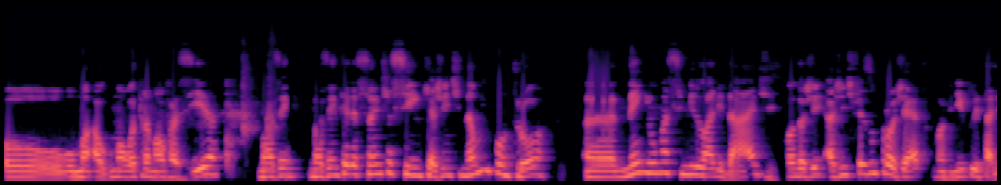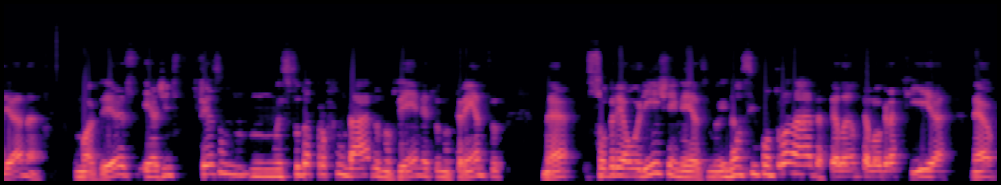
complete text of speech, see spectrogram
ou uma, alguma outra malvasia, mas é, mas é interessante assim que a gente não encontrou uh, nenhuma similaridade. Quando a gente, a gente, fez um projeto com uma vinícola italiana uma vez e a gente fez um, um estudo aprofundado no Vêneto, no Trento, né, sobre a origem mesmo, e não se encontrou nada pela ampelografia, né,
